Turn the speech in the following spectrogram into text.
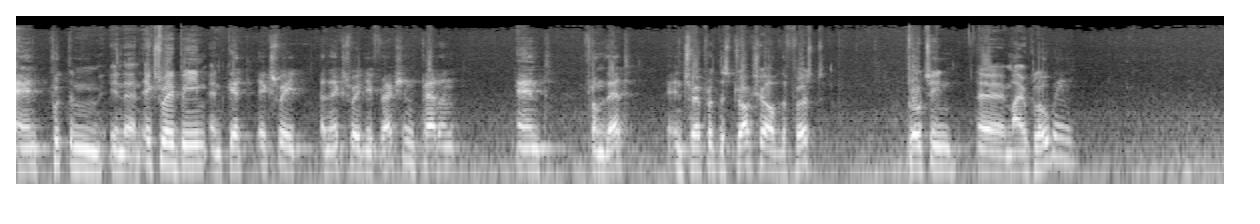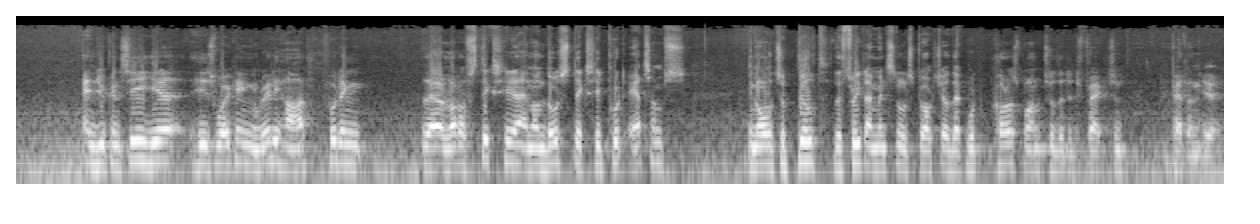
and put them in an X-ray beam and get X-ray an X-ray diffraction pattern and from that, interpret the structure of the first protein, uh, myoglobin. And you can see here he's working really hard, putting, there are a lot of sticks here, and on those sticks he put atoms in order to build the three-dimensional structure that would correspond to the diffraction pattern here.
